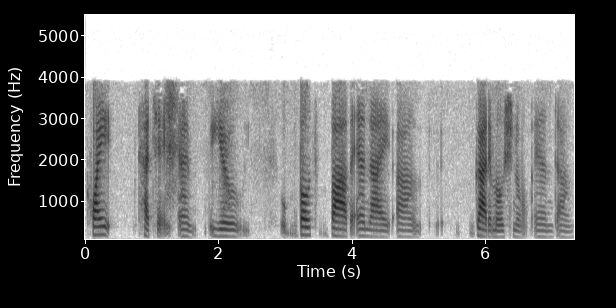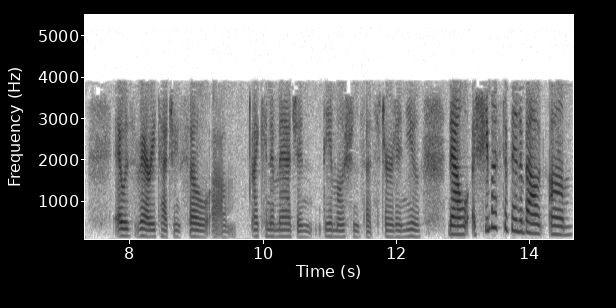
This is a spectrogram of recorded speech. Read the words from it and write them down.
quite touching. And you both Bob and I um got emotional and um it was very touching. So um I can imagine the emotions that stirred in you. Now, she must have been about um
